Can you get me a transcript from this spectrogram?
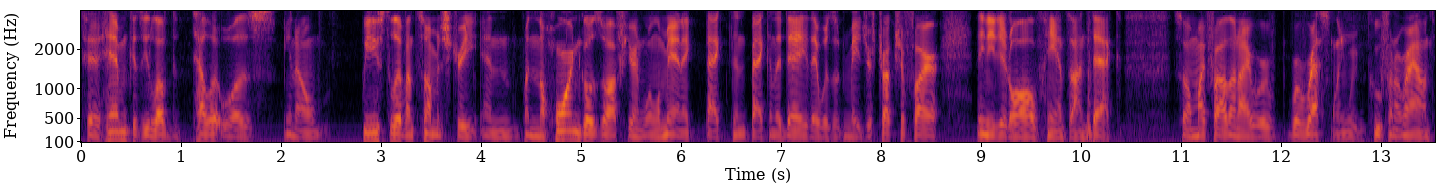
to him because he loved to tell it. Was you know we used to live on Summit Street, and when the horn goes off here in Willimantic, back then back in the day, there was a major structure fire. They needed all hands on deck. So my father and I were were wrestling, we are goofing around,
